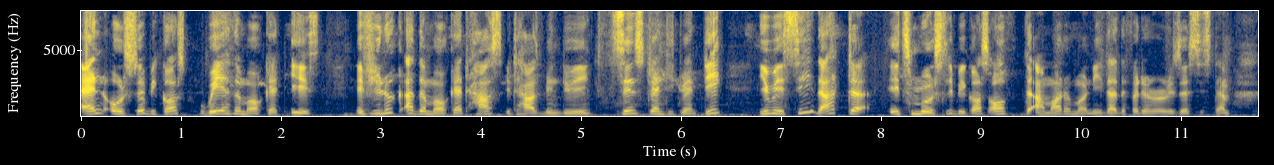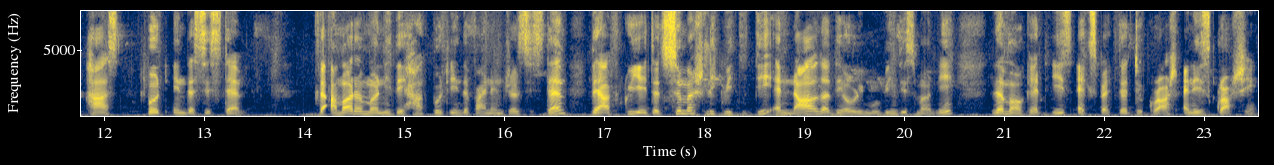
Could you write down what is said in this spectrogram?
and also because where the market is. If you look at the market, how it has been doing since 2020, you will see that uh, it's mostly because of the amount of money that the Federal Reserve System has put in the system the amount of money they have put in the financial system, they have created so much liquidity and now that they are removing this money, the market is expected to crash and is crashing.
